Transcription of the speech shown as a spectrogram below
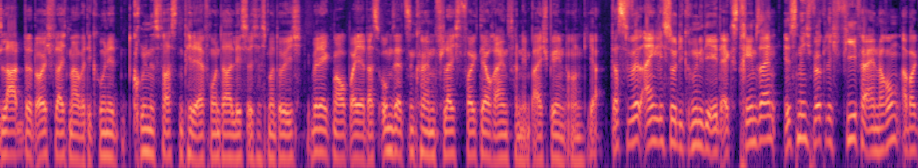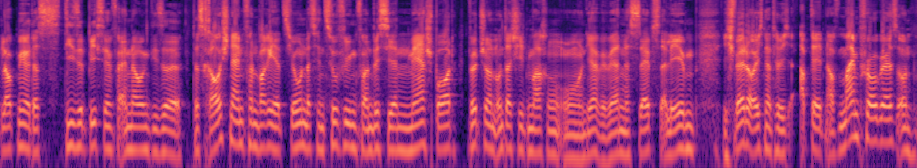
ladet euch vielleicht mal aber die grüne, grünes Fasten PDF runter, lest euch das mal durch. Überlegt mal, ob ihr das umsetzen könnt. Vielleicht folgt ihr auch eins von den Beispielen und ja. Das wird eigentlich so die grüne Diät extrem sein. Ist nicht wirklich viel Veränderung, aber glaubt mir, dass diese bisschen Veränderung, diese, das Rausschneiden von Variationen, das Hinzufügen von ein bisschen mehr Sport wird schon einen Unterschied machen und ja, wir werden es selbst erleben. Ich werde euch natürlich updaten auf meinem Progress und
